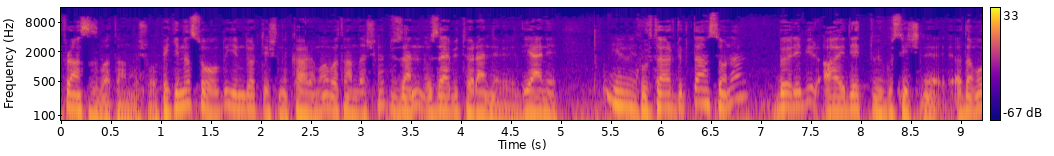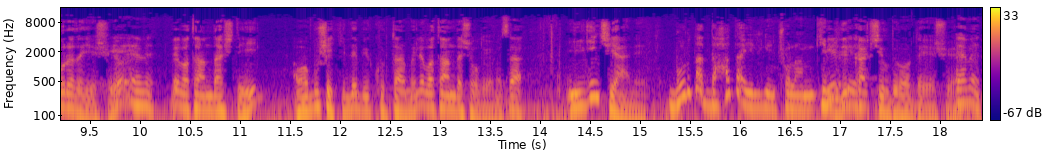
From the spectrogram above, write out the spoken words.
Fransız vatandaş ol. Peki nasıl oldu? 24 yaşında kahraman vatandaşlığa düzenli özel bir törenle verildi. Yani Evet. kurtardıktan sonra böyle bir aidet duygusu içinde adam orada yaşıyor E, evet. ve vatandaş değil ama bu şekilde bir kurtarmayla vatandaş oluyor. Mesela ilginç yani. Burada daha da ilginç olan Kim bir bilir diğer- kaç yıldır orada yaşıyor. Evet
